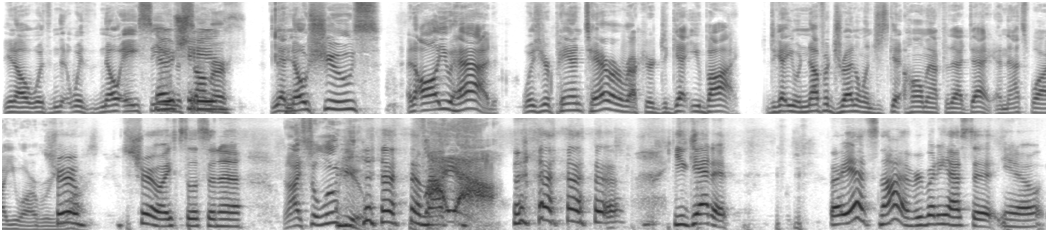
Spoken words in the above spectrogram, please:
you know, with with no AC No in the shoes. summer. Yeah, no shoes, and all you had was your Pantera record to get you by, to get you enough adrenaline, just get home after that day, and that's why you are where you are. It's true. I used to listen to And I salute you. Fire! you get it. but yeah, it's not. Everybody has to, you know,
